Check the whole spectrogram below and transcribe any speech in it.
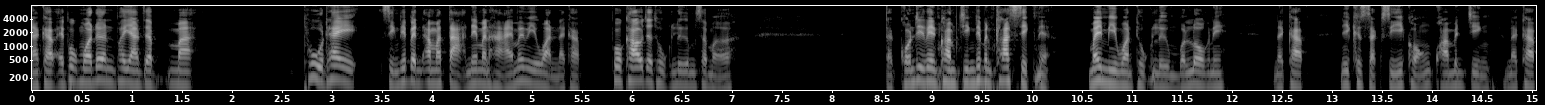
นะครับไอ้พวก modern พยายามจะมาพูดให้สิ่งที่เป็นอมตะเนี่ยมันหายไม่มีวันนะครับ พวกเขาจะถูกลืมเสมอ แต่คนที่เป็นความจริงที่เป็นคลาสสิกเนี่ยไม่มีวันถูกลืมบนโลกนี้นะครับ นี่คือศักดิ์ศรีของความเป็นจริงนะครับ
